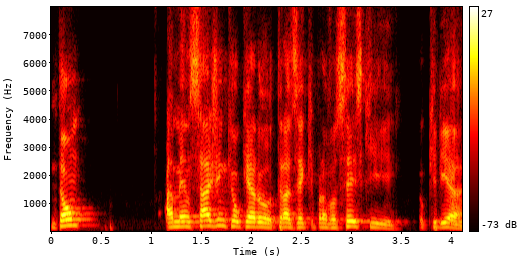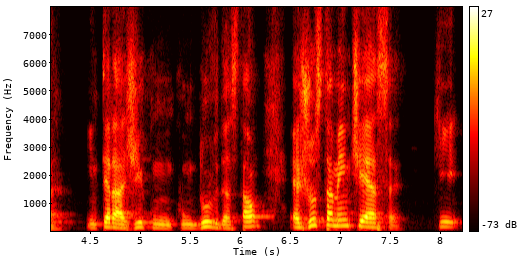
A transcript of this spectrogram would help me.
Então, a mensagem que eu quero trazer aqui para vocês, que eu queria interagir com, com dúvidas tal, é justamente essa, que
